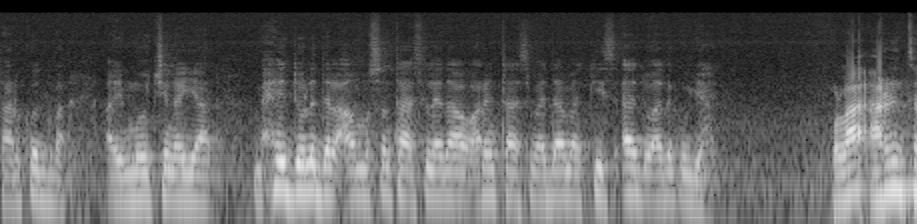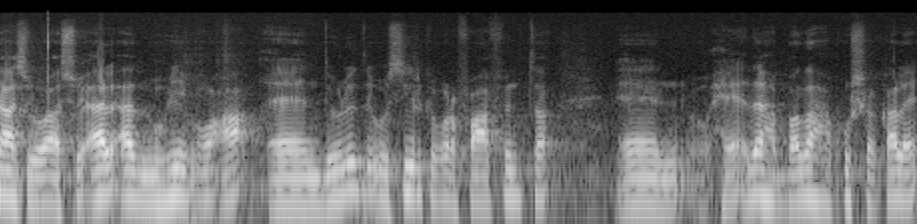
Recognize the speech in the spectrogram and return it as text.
qaarkoodba ay muujinayaan. Maxay dowladda la aamusan tahay isleedaha arrintaas maadaama kiis aada u adag u yahay? Wallaahi arrintaasi waa su'aal aada muhiim u ah. Dowladda wasiirka warfaafinta hay'adaha badaha ku shaqo leh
